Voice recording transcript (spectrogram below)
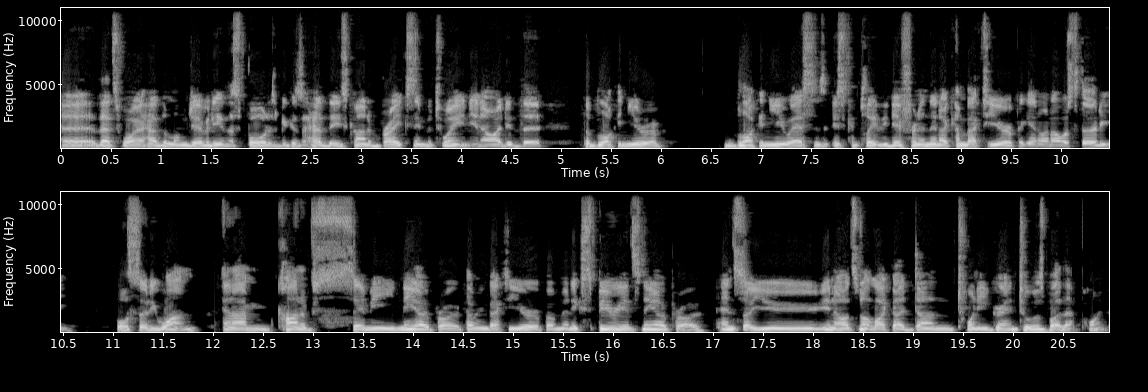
Uh, that's why I have the longevity in the sport is because I had these kind of breaks in between. You know, I did the the block in Europe block in the US is, is completely different. And then I come back to Europe again when I was 30 or 31 and I'm kind of semi neo pro coming back to Europe. I'm an experienced neo pro. And so you, you know, it's not like I'd done 20 grand tours by that point.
